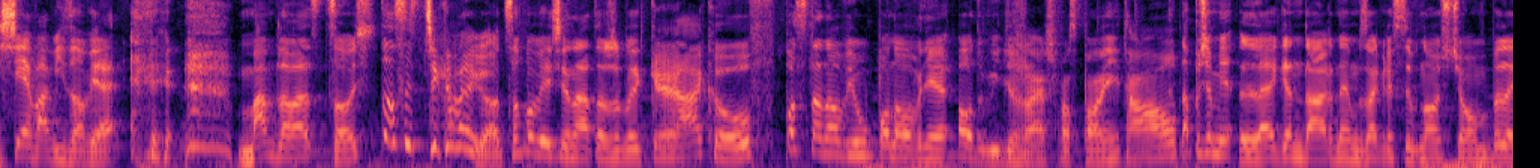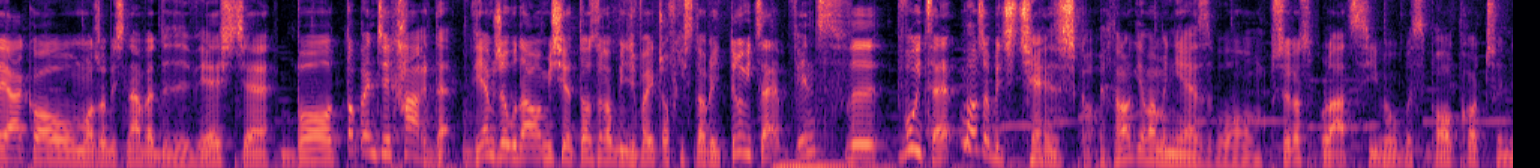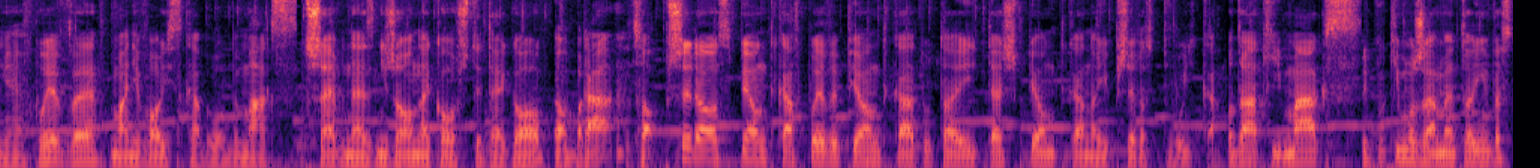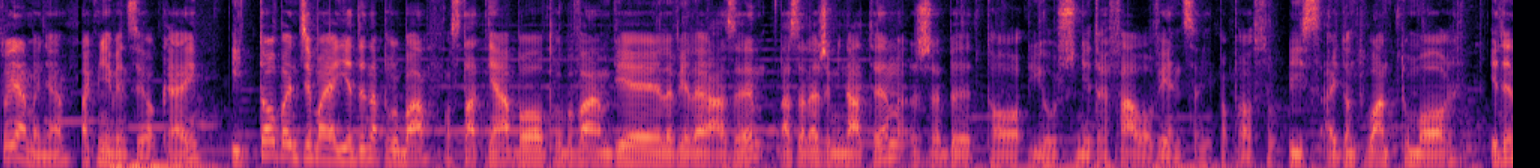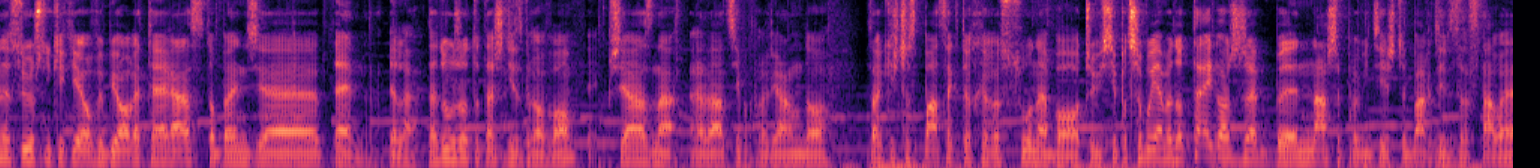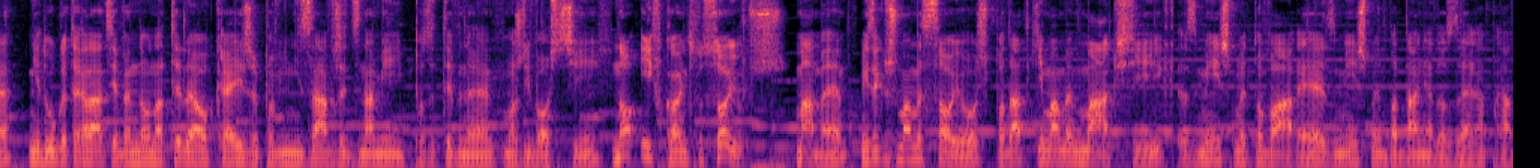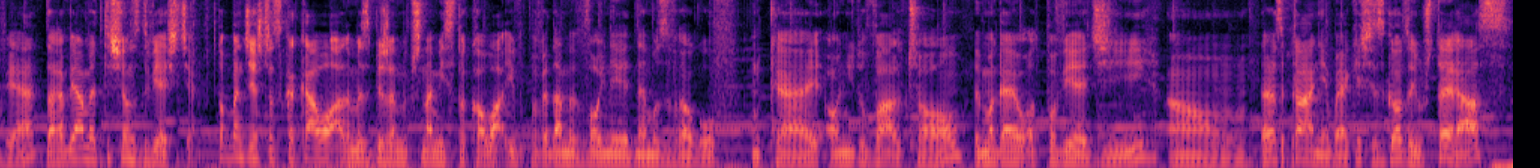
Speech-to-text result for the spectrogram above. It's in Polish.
Siema widzowie, mam dla was coś dosyć ciekawego. Co powiecie na to, żeby Kraków postanowił ponownie odbić Rzeczpospolitą na poziomie legendarnym, z agresywnością, byle jaką, może być nawet 200, bo to będzie harde. Wiem, że udało mi się to zrobić w Age of History trójce, więc w dwójce może być ciężko. Technologię mamy niezłą, przyrost populacji byłby spoko, czy nie? Wpływy, manie wojska byłoby max potrzebne, zniżone koszty tego. Dobra, co? Przyrost piątka, wpływy piątka, tutaj też piątka, no i przyrost dwójka. Podatki max. I póki możemy, to inwestujemy, nie? Tak mniej więcej ok. I to będzie moja jedyna próba, ostatnia, bo próbowałem wiele, wiele razy, a zależy mi na tym, żeby to już nie trwało więcej, po prostu. Please, I don't want to more. Jedyny sojusznik, jakiego wybiorę teraz, to będzie ten. Tyle. Za dużo to też niezdrowo. Przyjazna relacja poprawiando. Za jakiś czas pasek trochę rozsunę, bo oczywiście potrzebujemy do tego, żeby nasze prowincje jeszcze bardziej wzrastały. Niedługo te relacje będą na tyle ok, że powinni zawrzeć z nami pozytywne możliwości. No i w końcu sojusz. Mamy, więc jak już mamy sojusz, podatki mamy maksik, zmniejszmy towary, zmniejszmy badania do zera prawie. Zarabiamy 1200. To będzie jeszcze skakało, ale my zbierzemy przynajmniej 100 koła i wypowiadamy wojnę jednemu z wrogów. Okej, oni tu walczą, wymagają odpowiedzi. O. Teraz pytanie, bo jak ja się zgodzę już teraz,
